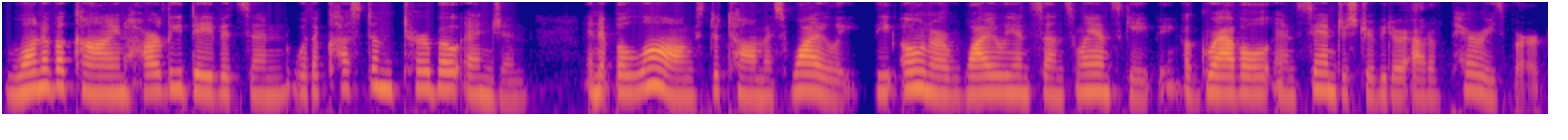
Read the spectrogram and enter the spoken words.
one of a kind Harley Davidson with a custom turbo engine and it belongs to Thomas Wiley, the owner of Wiley and Sons Landscaping, a gravel and sand distributor out of Perrysburg.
